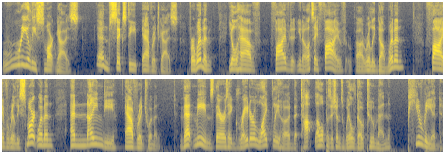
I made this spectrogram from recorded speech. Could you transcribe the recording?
really smart guys and 60 average guys. For women, you'll have five, you know, let's say five uh, really dumb women, five really smart women, and 90 average women. That means there is a greater likelihood that top level positions will go to men, period.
